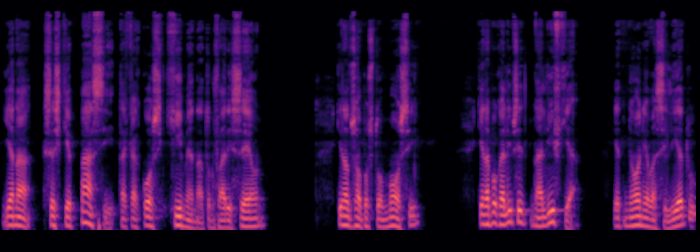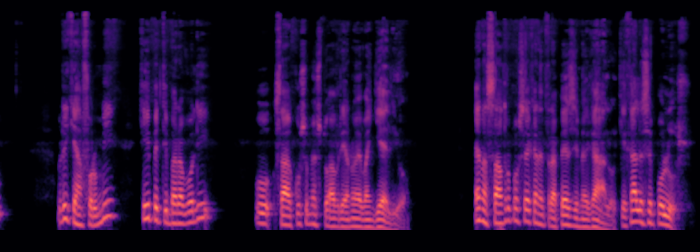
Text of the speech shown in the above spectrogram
για να ξεσκεπάσει τα κακό κείμενα των Φαρισαίων και να τους αποστομώσει και να αποκαλύψει την αλήθεια για την αιώνια βασιλεία του, βρήκε αφορμή και είπε την παραβολή που θα ακούσουμε στο αυριανό Ευαγγέλιο. Ένας άνθρωπος έκανε τραπέζι μεγάλο και κάλεσε πολλούς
